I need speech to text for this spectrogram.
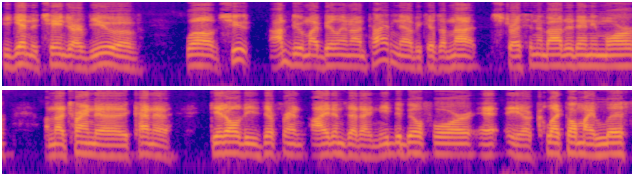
began to change our view of, well, shoot, I'm doing my billing on time now because I'm not stressing about it anymore. I'm not trying to kind of get all these different items that I need to bill for, eh, you know, collect all my lists.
